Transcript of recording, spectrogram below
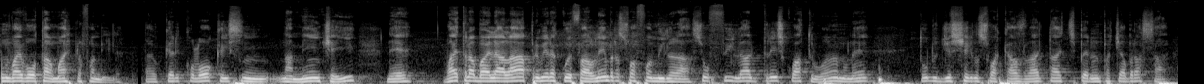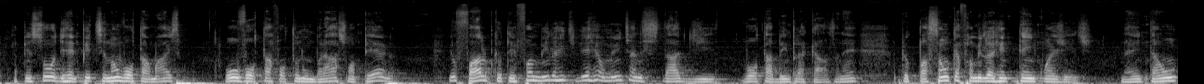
não vai voltar mais para a família. Tá? Eu quero que coloque isso em, na mente aí, né? Vai trabalhar lá, a primeira coisa, fala, lembra sua família lá, seu filho lá de 3, 4 anos, né? Todo dia chega na sua casa lá, ele está te esperando para te abraçar. Já pensou, de repente, você não voltar mais? Ou voltar faltando um braço, uma perna. Eu falo porque eu tenho família, a gente vê realmente a necessidade de voltar bem para casa, né? A preocupação que a família a gente tem com a gente, né? Então,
